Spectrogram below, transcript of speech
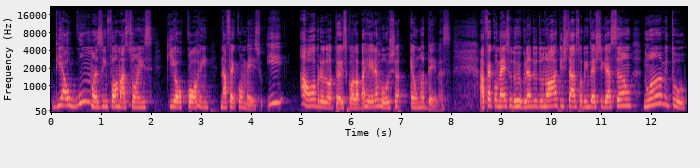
de algumas informações que ocorrem na Fé Comércio. E a obra do Hotel Escola Barreira Roxa é uma delas. A Fé Comércio do Rio Grande do Norte está sob investigação no âmbito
